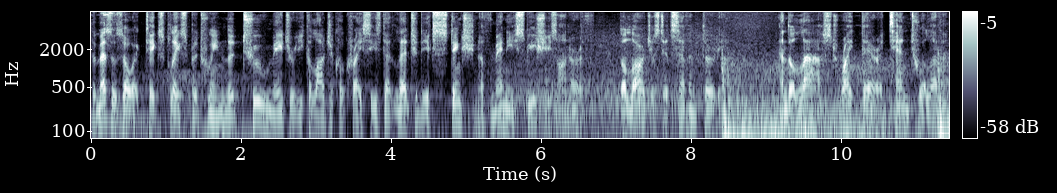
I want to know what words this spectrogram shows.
The Mesozoic takes place between the two major ecological crises that led to the extinction of many species on Earth, the largest at 730, and the last right there at 10 to 11.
